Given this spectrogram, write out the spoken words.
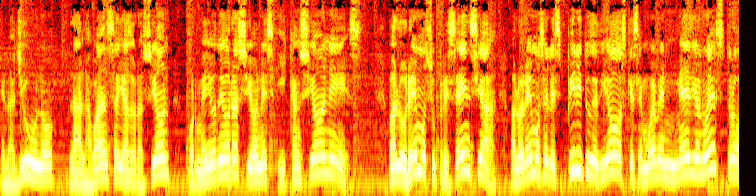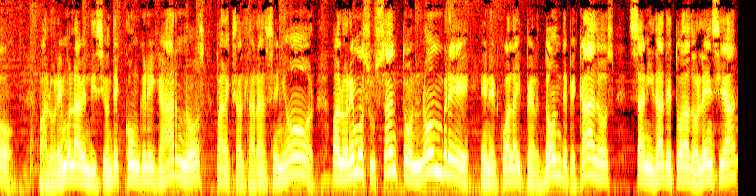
el ayuno, la alabanza y adoración por medio de oraciones y canciones. Valoremos su presencia, valoremos el Espíritu de Dios que se mueve en medio nuestro. Valoremos la bendición de congregarnos para exaltar al Señor. Valoremos su santo nombre, en el cual hay perdón de pecados, sanidad de toda dolencia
